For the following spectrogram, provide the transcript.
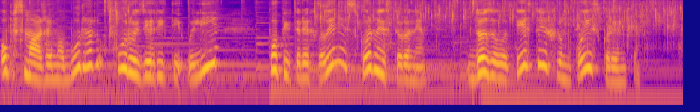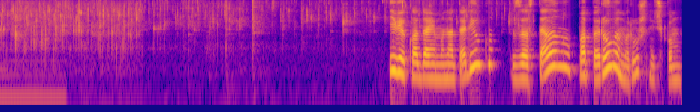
Обсмажуємо бургер у розігрітій олії по півтори хвилини з кожної сторони до золотистої хрумкої скоринки. І викладаємо на тарілку, застелену паперовим рушничком.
